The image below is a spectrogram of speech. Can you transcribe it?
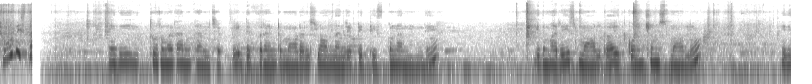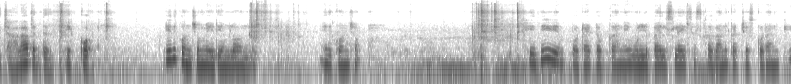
చూపిస్తా. ఇది తురమడానికి అని చెప్పి డిఫరెంట్ మోడల్స్లో ఉందని చెప్పి తీసుకున్నానండి. ఇది మరీ స్మాల్గా ఇది కొంచెం స్మాల్. ఇది చాలా పెద్దది ఎక్కువ. ఇది కొంచెం మీడియంలో ఉంది. ఇది కొంచెం. ఇది పొటాటో కానీ ఉల్లిపాయలు స్లైసెస్గా కానీ కట్ చేసుకోవడానికి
